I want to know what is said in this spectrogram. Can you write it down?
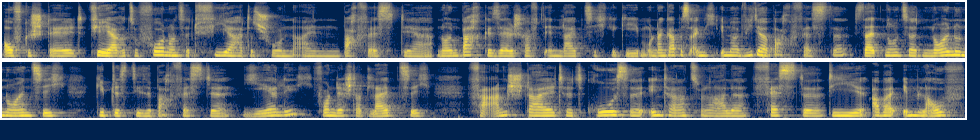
aufgestellt. Vier Jahre zuvor, 1904, hat es schon ein Bachfest der Neuen Bachgesellschaft in Leipzig gegeben. Und dann gab es eigentlich immer wieder Bachfeste. Seit 1999 gibt es diese Bachfeste jährlich von der Stadt Leipzig veranstaltet. Große internationale Feste, die aber im Lauf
